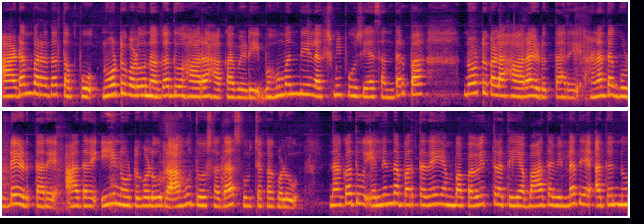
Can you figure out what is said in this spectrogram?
ಆಡಂಬರದ ತಪ್ಪು. ನೋಟುಗಳು ನಗದು ಹಾರ ಹಾಕಬೇಡಿ. ಬಹುಮಂದಿ ಲಕ್ಷ್ಮೀ ಪೂಜೆಯ ಸಂದರ್ಭ ನೋಟುಗಳ ಹಾರ ಇಡುತ್ತಾರೆ, ಹಣದ ಗುಡ್ಡೆ ಇಡುತ್ತಾರೆ, ಆದರೆ ಈ ನೋಟುಗಳು ರಾಹು ದೋಷದ ಸೂಚಕಗಳು. ನಗದು ಎಲ್ಲಿಂದ ಬರ್ತದೆ ಎಂಬ ಪವಿತ್ರತೆಯ ಬಾಧವಿಲ್ಲದೆ ಅದನ್ನು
